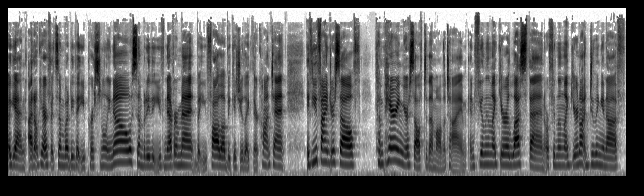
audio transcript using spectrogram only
again, I don't care if it's somebody that you personally know, somebody that you've never met, but you follow because you like their content. If you find yourself comparing yourself to them all the time and feeling like you're less than or feeling like you're not doing enough,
